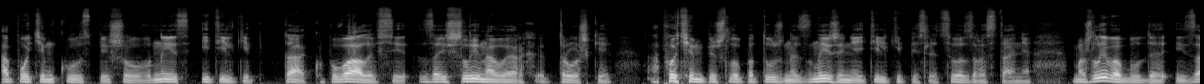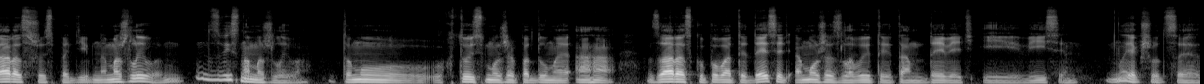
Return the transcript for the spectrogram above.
а потім курс пішов вниз і тільки так, купували всі, зайшли наверх трошки, а потім пішло потужне зниження і тільки після цього зростання. Можливо, буде і зараз щось подібне. Можливо, звісно, можливо. Тому хтось може подумає, ага, зараз купувати 10, а може зловити там 9 і 8. Ну, якщо це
